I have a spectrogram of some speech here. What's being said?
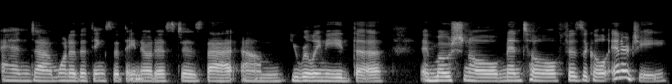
And um, one of the things that they noticed is that um, you really need the emotional, mental, physical energy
